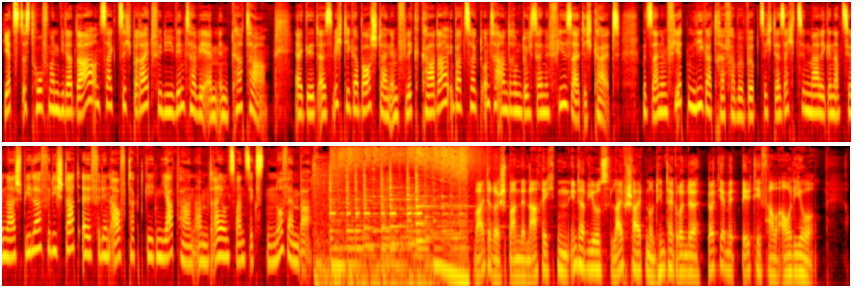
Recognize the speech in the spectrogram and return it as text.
Jetzt ist Hofmann wieder da und zeigt sich bereit für die Winter-WM in Katar. Er gilt als wichtiger Baustein im Flick-Kader, überzeugt unter anderem durch seine Vielseitigkeit. Mit seinem vierten Ligatreffer bewirbt sich der 16-malige Nationalspieler für die Startelf für den Auftakt gegen Japan am 23. November. Weitere spannende Nachrichten, Interviews, Live-Schalten und Hintergründe hört ihr mit Bild TV Audio.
